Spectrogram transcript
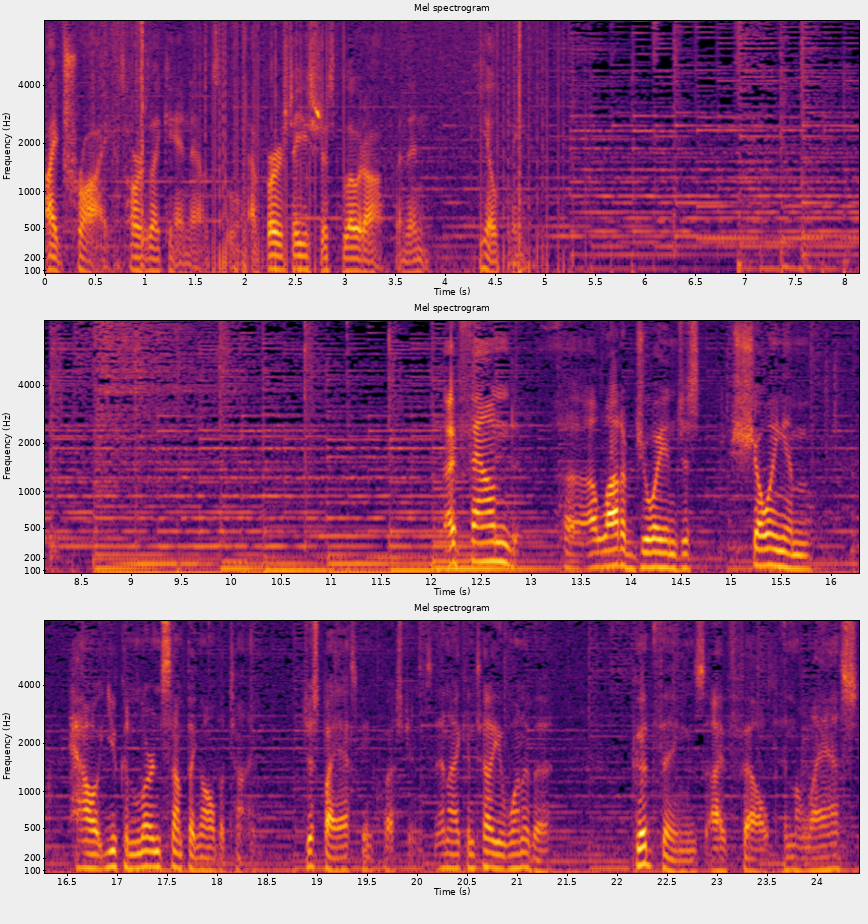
I try as hard as I can now at school. At first, I used to just blow it off, and then he helped me. I've found uh, a lot of joy in just showing him how you can learn something all the time just by asking questions. And I can tell you one of the good things I've felt in the last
